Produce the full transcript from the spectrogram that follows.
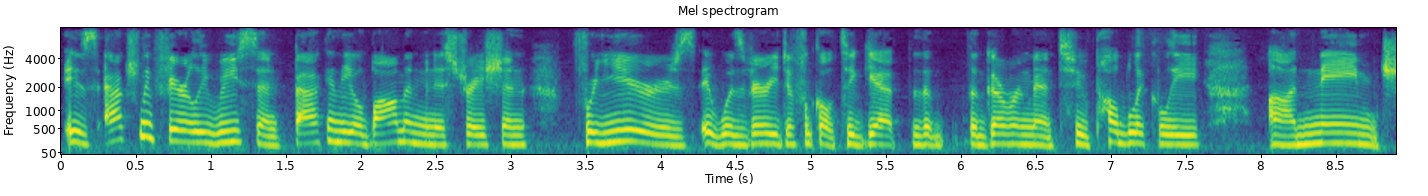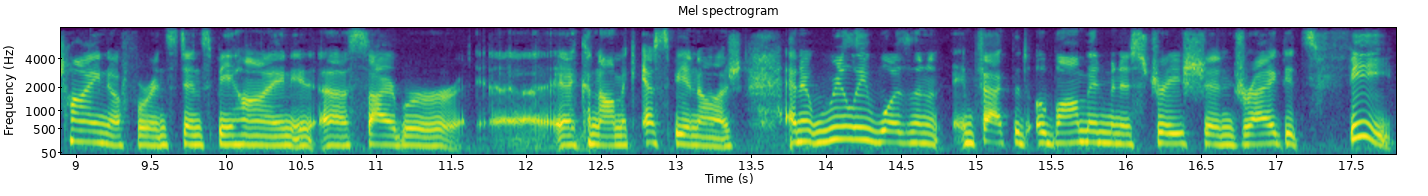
is actually fairly recent. Back in the Obama administration, for years it was very difficult to get the, the government to publicly uh, name China, for instance, behind uh, cyber uh, economic espionage. And it really wasn't, in fact, the Obama administration dragged its feet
